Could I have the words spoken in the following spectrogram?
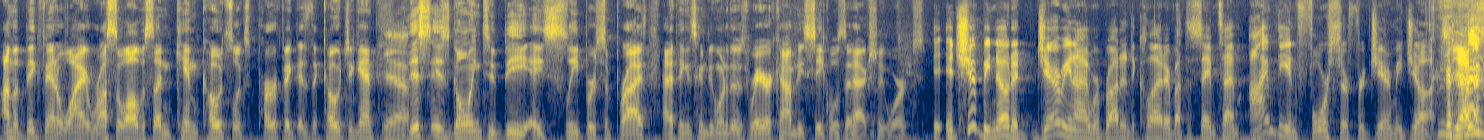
I'm a big fan of Wyatt Russell. All of a sudden, Kim Coates looks perfect as the coach again. Yeah. This is going to be a sleeper surprise, and I think it's going to be one of those rare comedy sequels that actually works. It, it should be noted, Jeremy and I were brought into Collider about the same time. I'm the enforcer for Jeremy Jahns. Yes.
